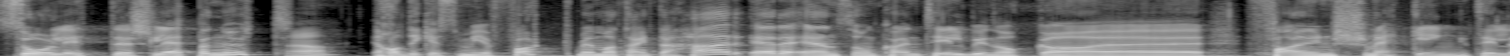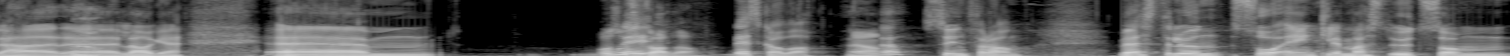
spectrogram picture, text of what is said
Så litt eh, slepen ut. ja. Jeg hadde ikke så mye fart, men man tenkte her er det en som kan tilby noe uh, feinschmecking til det her uh, laget. Um, Og så skada. Ble skada. Ja. Ja. synd for han. Westerlund så egentlig mest ut som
